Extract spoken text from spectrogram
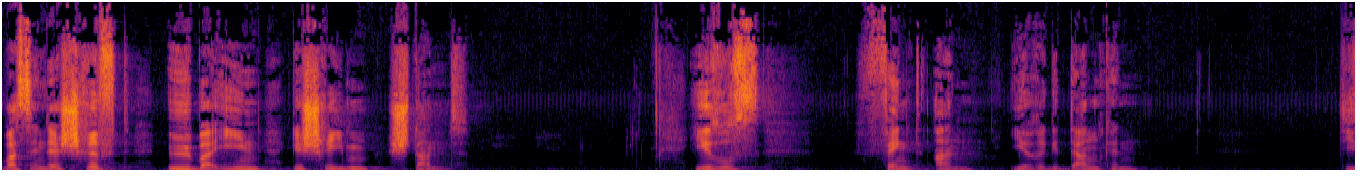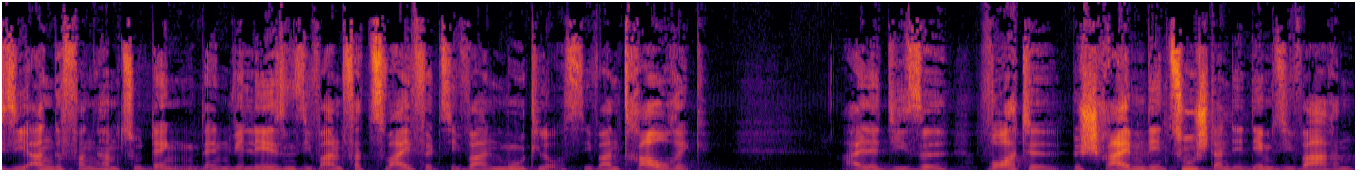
was in der Schrift über ihn geschrieben stand. Jesus fängt an, ihre Gedanken die sie angefangen haben zu denken. Denn wir lesen, sie waren verzweifelt, sie waren mutlos, sie waren traurig. Alle diese Worte beschreiben den Zustand, in dem sie waren.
